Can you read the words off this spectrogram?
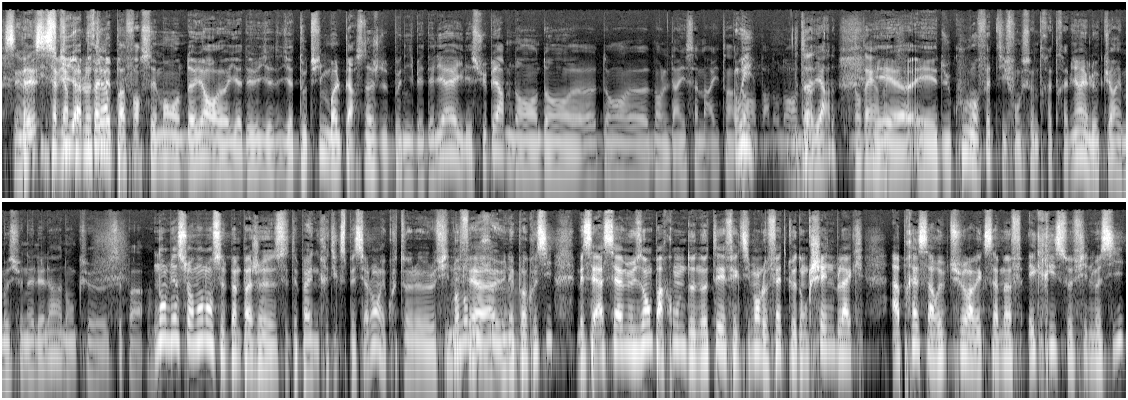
C'est si ça vient pas après, mais pas forcément. D'ailleurs, il y a, il y a d'autres films. Moi, le personnage de Bonnie Bedelia, il est superbe dans dans, dans, dans le dernier Samaritain. Oui. pardon, dans, dans, et, et, du coup, en fait, il fonctionne très très bien et le cœur émotionnel est là. Donc c'est pas. Non, bien sûr, non, non, c'est même pas, c'était pas une critique spécialement. Écoute, le, film est fait à une époque aussi. Mais c'est assez amusant par contre de noter effectivement le fait que donc Shane Black, après sa rupture avec sa meuf, écrit ce film-ci.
